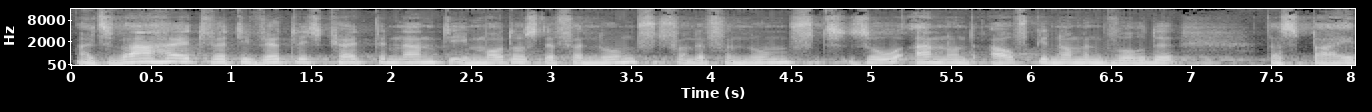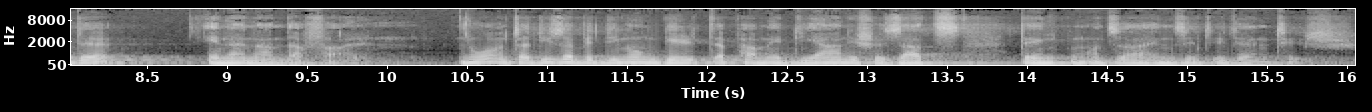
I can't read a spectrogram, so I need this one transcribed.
Als Wahrheit wird die Wirklichkeit benannt, die im Modus der Vernunft von der Vernunft so an und aufgenommen wurde, dass beide ineinander fallen. Nur unter dieser Bedingung gilt der parmedianische Satz, Denken und Sein sind identisch.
